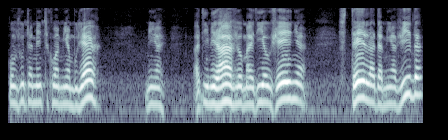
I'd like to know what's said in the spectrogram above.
conjuntamente com a minha mulher, minha admirável Maria Eugênia, estrela da minha vida,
